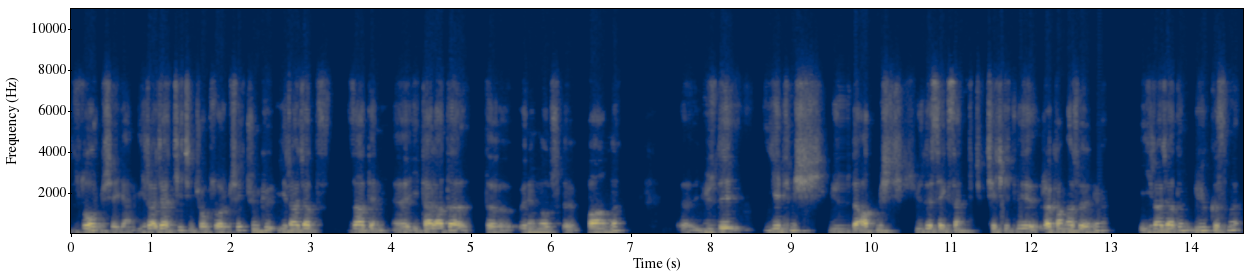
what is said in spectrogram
zor bir şey yani ihracatçı için çok zor bir şey. Çünkü ihracat zaten e, ithalata da önemli ölçüde bağımlı. E, yüzde 70, yüzde 60, yüzde 80 çeşitli rakamlar söyleniyor. İhracatın büyük kısmı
